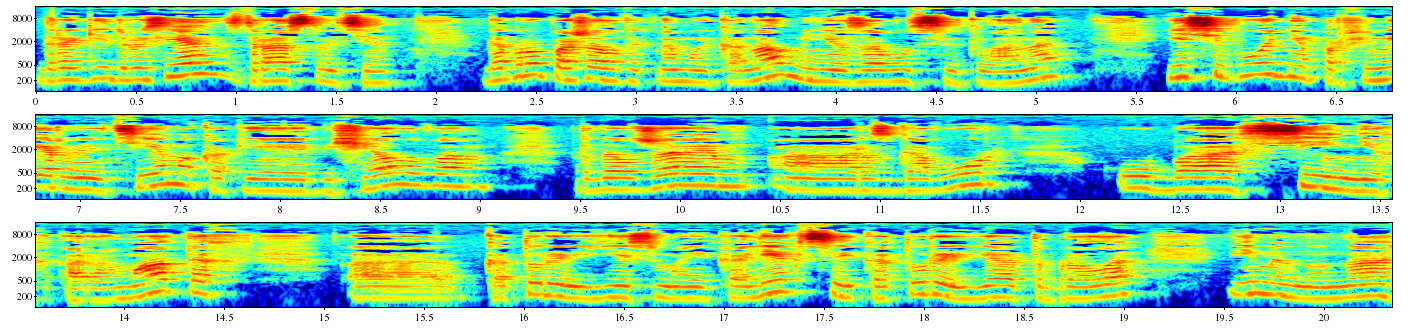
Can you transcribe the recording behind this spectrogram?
Дорогие друзья, здравствуйте! Добро пожаловать на мой канал. Меня зовут Светлана. И сегодня парфюмерная тема, как я и обещала вам. Продолжаем а, разговор об осенних ароматах, а, которые есть в моей коллекции, которые я отобрала именно на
